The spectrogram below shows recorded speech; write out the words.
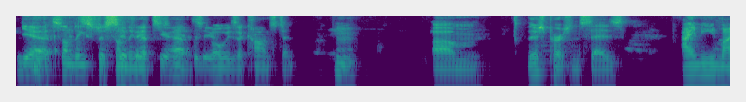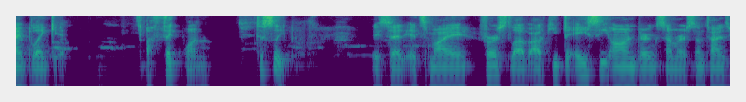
yeah, something It's just specific that's you yeah, have to it's do. always a constant. Hmm. Um, this person says, I need my blanket, a thick one, to sleep. They said it's my first love. I'll keep the AC on during summer, sometimes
